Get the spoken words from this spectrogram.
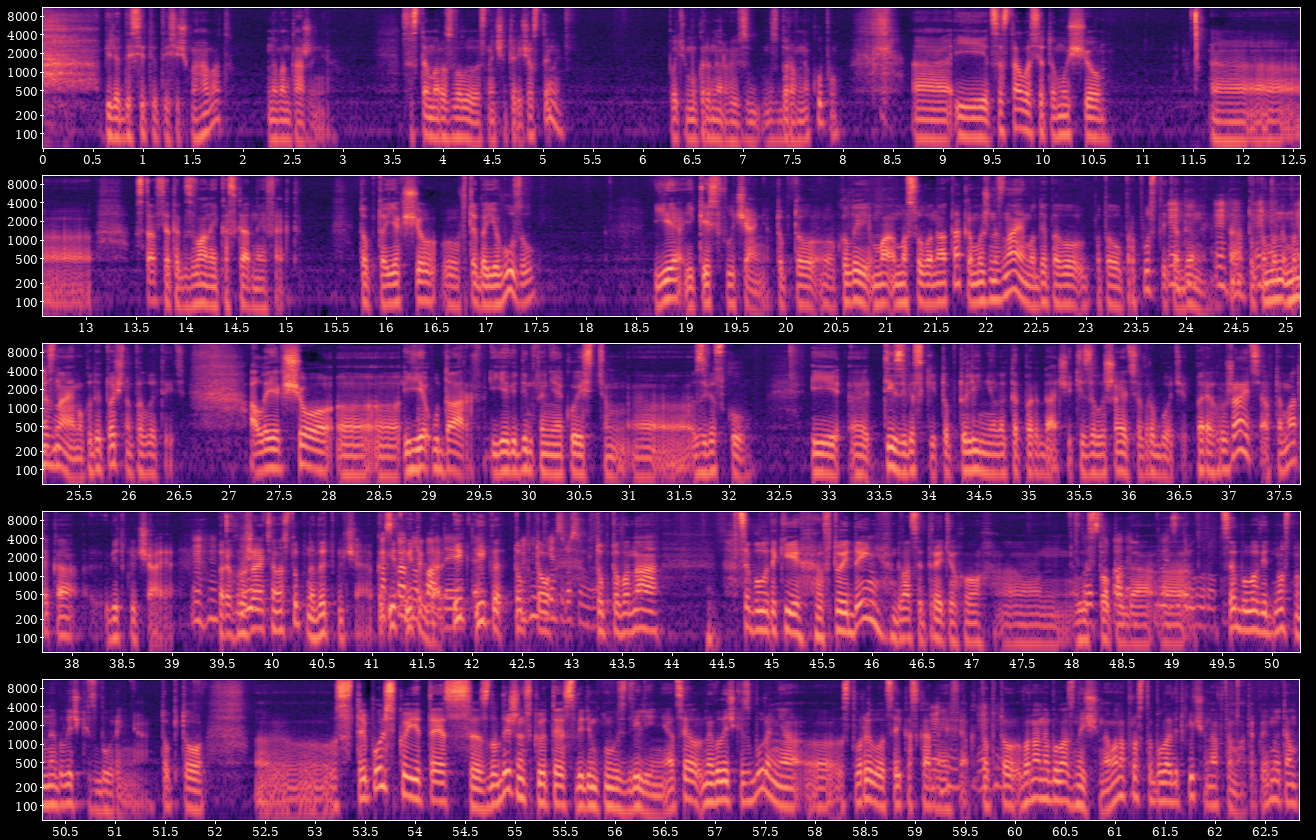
біля 10 тисяч мегаватт навантаження. Система розвалилась на чотири частини. Потім Укренерго збирав на купу. Е, І це сталося тому, що е, стався так званий каскадний ефект. Тобто, якщо в тебе є вузол, є якесь влучання. Тобто, коли масована атака, ми ж не знаємо, де ПВО, ППО пропустить, а де не. мгм, Та? Тобто ми, не- ми не знаємо, куди точно прилетить. Але якщо е, е, є удар, є відімкнення якоїсь там е, зв'язку, і е, ті зв'язки, тобто лінії електропередач, які залишаються в роботі, перегружаються, автоматика відключає. Перегружається наступне, відключає. І, Каскадно і так далі. падає, І, так. і, тобто, тобто вона. Це були такі в той день, 23 е, листопада, Листопада е, 22-го року. це було відносно невеличке збурення. Тобто е, з Трипольської ТЕС, з Ладижинської ТЕС відімкнулись дві лінії. А це невеличке збурення е, створило цей каскадний Мгм, ефект. Тобто вона не була знищена, вона просто була відключена автоматикою. І ми там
